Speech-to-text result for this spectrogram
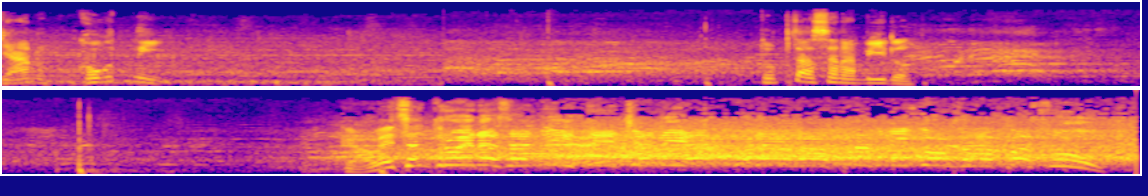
Jan Koutný. Tupta se nabídl. Gali centruje na zadní a Dian podává první gol zápasu.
